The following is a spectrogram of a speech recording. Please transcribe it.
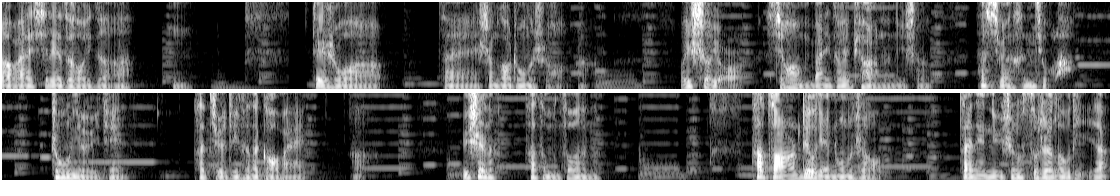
表白系列最后一个啊，嗯，这是我在上高中的时候啊，我一舍友喜欢我们班一特别漂亮的女生，她喜欢很久了，终于有一天，他决定和她告白啊，于是呢，他怎么做的呢？他早上六点钟的时候，在那女生宿舍楼底下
